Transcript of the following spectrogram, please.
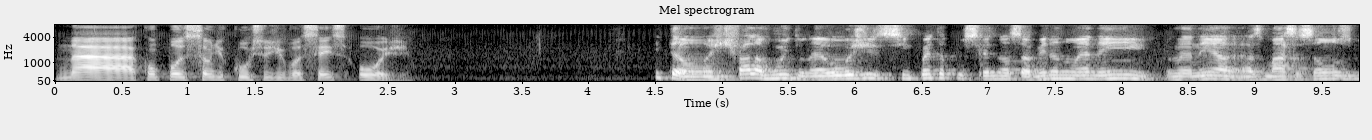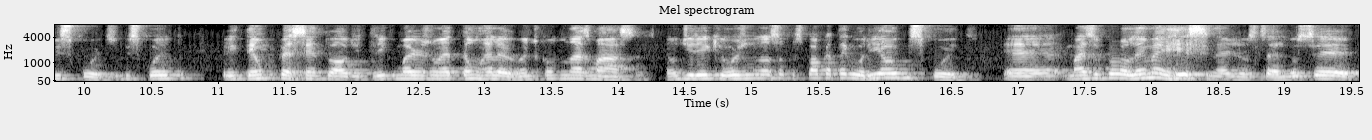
na composição de custos de vocês hoje? Então, a gente fala muito, né? Hoje, 50% da nossa venda não é nem, não é nem as massas, são os biscoitos. O biscoito, ele tem um percentual de trigo, mas não é tão relevante como nas massas. Então, eu diria que hoje a nossa principal categoria é o biscoito. É, mas o problema é esse, né, José? Você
